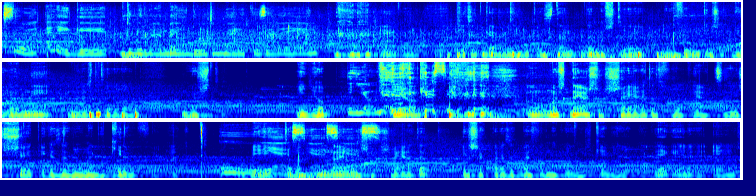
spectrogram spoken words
Szóval eléggé durván beindultunk már itt az elején. Igen, kicsit keményen kezdtem, de most ö, meg fogunk kicsit nyugodni, mert ö, most így jobb. Jó, Jó. köszönöm. Most nagyon sok sajátot fogok játszani, sőt, igazából ameddig ki nem fogynak. Végig yes, yes, nagyon yes. sok sajátot. és akkor ezek be fognak ugyanúgy keményedni a végére, és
